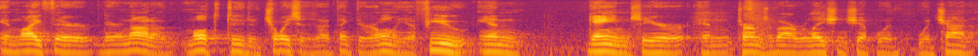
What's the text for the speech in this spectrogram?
in life, there there are not a multitude of choices. I think there are only a few in games here in terms of our relationship with, with China.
